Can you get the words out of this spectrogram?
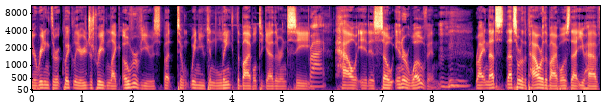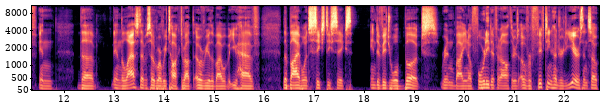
you're reading through it quickly, or you're just reading like overviews. But to when you can link the Bible together and see Right. how it is so interwoven mm-hmm. Mm-hmm. right and that's that's sort of the power of the bible is that you have in the in the last episode where we talked about the overview of the bible but you have the bible it's 66 individual books written by you know 40 different authors over 1500 years and so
